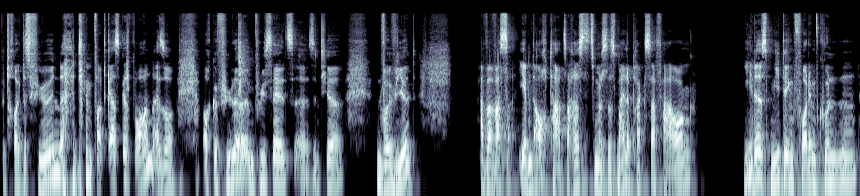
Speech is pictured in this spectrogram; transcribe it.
betreutes Fühlen, dem Podcast gesprochen. Also auch Gefühle im Presales äh, sind hier involviert. Aber was eben auch Tatsache ist, zumindest ist meine Praxiserfahrung, jedes Meeting vor dem Kunden,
